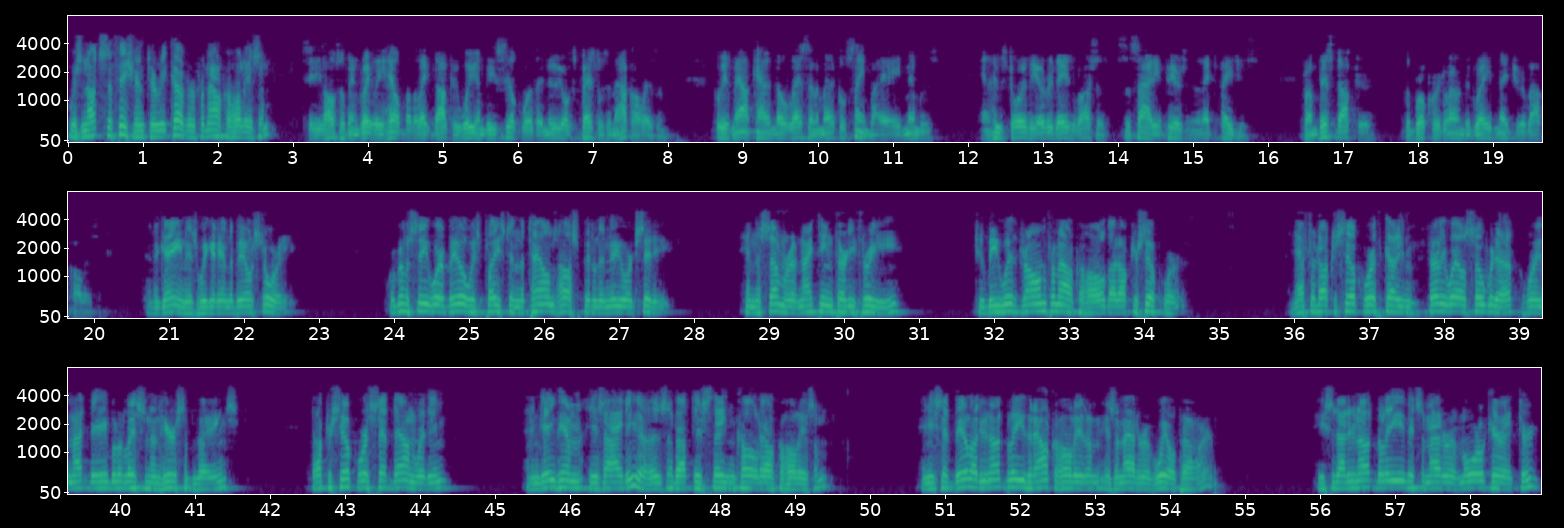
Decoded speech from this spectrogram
was not sufficient to recover from alcoholism. Said he'd also been greatly helped by the late Dr. William B. Silkworth, a New York specialist in alcoholism, who is now counted no less than a medical saint by AA members, and whose story of the early days of our society appears in the next pages. From this doctor, the broker had learned the grave nature of alcoholism. And again, as we get into Bill's story, we're going to see where Bill was placed in the Towns Hospital in New York City in the summer of 1933 to be withdrawn from alcohol by Dr. Silkworth. And after Dr. Silkworth got him fairly well sobered up, where he might be able to listen and hear some things, Dr. Silkworth sat down with him and gave him his ideas about this thing called alcoholism. And he said, Bill, I do not believe that alcoholism is a matter of willpower. He said, I do not believe it's a matter of moral character.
